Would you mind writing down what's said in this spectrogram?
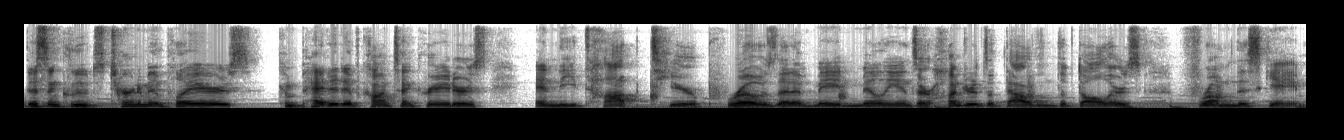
This includes tournament players, competitive content creators, and the top tier pros that have made millions or hundreds of thousands of dollars from this game.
